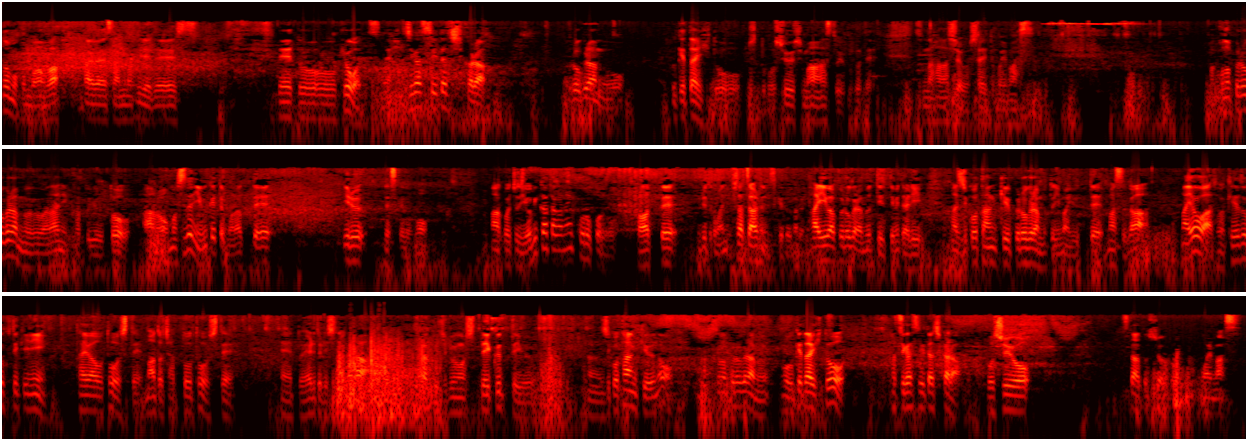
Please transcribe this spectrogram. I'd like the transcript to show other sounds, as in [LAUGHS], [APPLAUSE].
どうもこんばんは。あややさんのひでです。えっ、ー、と、今日はですね、8月1日からプログラムを受けたい人をちょっと募集しますということで、そんな話をしたいと思います。まこのプログラムは何かというと、あの、もうすでに受けてもらっているんですけども、まあ、これちょっと呼び方がね、コロコロ変わっているとか、まあ、2つあるんですけど、なんか対話プログラムって言ってみたり、まあ、自己探求プログラムと今言ってますが、まあ、要はその継続的に対話を通して、まあ、あとチャットを通して、えっ、ー、と、やり取りしながら、深く自分を知っていくっていう、うん、自己探求の、そのプログラムを受けたい人を、8月1日から募集をスタートしようと思います。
